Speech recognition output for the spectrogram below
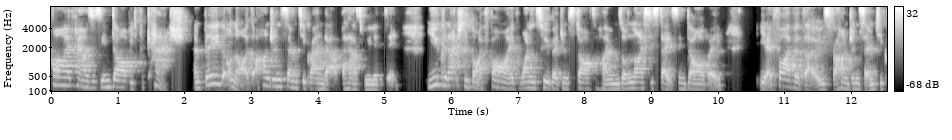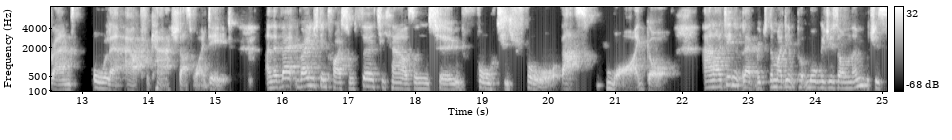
five houses in Derby for cash. And believe it or not, I got 170 grand out of the house we lived in. You can actually buy five one and two bedroom starter homes on nice estates in Derby you know, five of those for 170 grand all out for cash. That's what I did. and they've ranged in price from 30,000 to 44. That's what I got. And I didn't leverage them, I didn't put mortgages on them, which is a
